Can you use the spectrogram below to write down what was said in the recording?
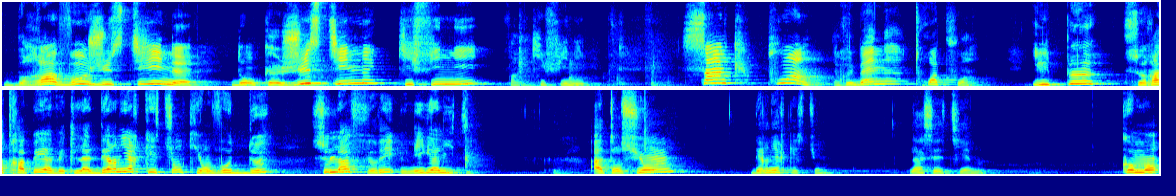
Bravo, Justine. Donc, Justine qui finit, enfin, qui finit. 5 points. Ruben, 3 points. Il peut se rattraper avec la dernière question qui en vaut 2 cela ferait une égalité. Attention, dernière question, la septième. Comment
